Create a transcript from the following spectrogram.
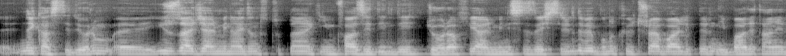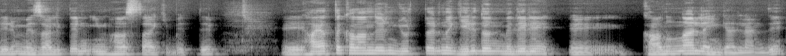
Ee, ne kastediyorum? Ee, yüzlerce Ermeni aydın tutuklanarak infaz edildi, coğrafya Ermenisizleştirildi ve bunu kültürel varlıkların, ibadethanelerin, mezarlıkların imhası takip etti. Hayatta kalanların yurtlarına geri dönmeleri e, kanunlarla engellendi.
